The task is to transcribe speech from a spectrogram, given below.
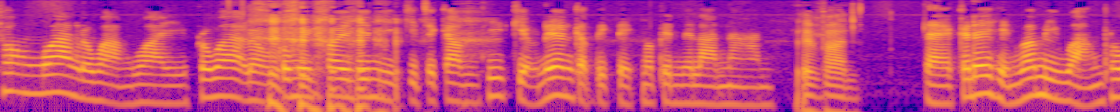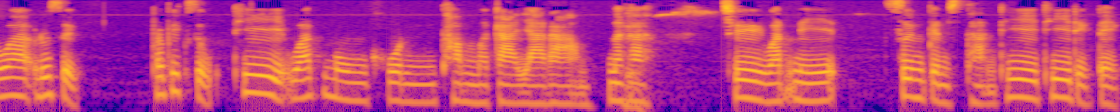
ช่องว่างระหว่างวัย เพราะว่าเราก็ไม่ค่อยได้มีกิจกรรมที่เกี่ยวเนื่องกับเด็กๆ มาเป็นเวลานานเล่นฟันแต่ก็ได้เห็นว่ามีหวัง เพราะว่ารู้สึกพระภิกษุที่วัดมงคลธรรมกายารามนะคะ ชื่อวัดนี้ ซึ่งเป็นสถานที่ที่เด็ก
